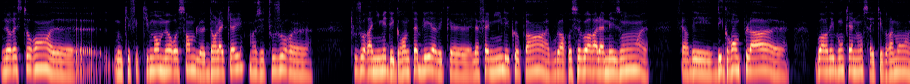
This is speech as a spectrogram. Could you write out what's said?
Le restaurant, euh, donc effectivement, me ressemble dans l'accueil. Moi, j'ai toujours euh, toujours animé des grandes tablées avec euh, la famille, les copains, à vouloir recevoir à la maison, euh, faire des, des grands plats, euh, boire des bons canons. Ça a été vraiment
